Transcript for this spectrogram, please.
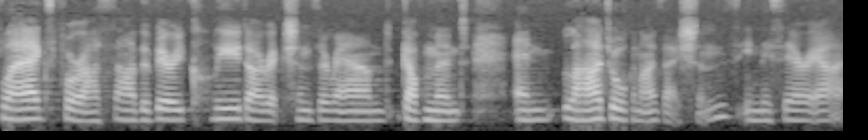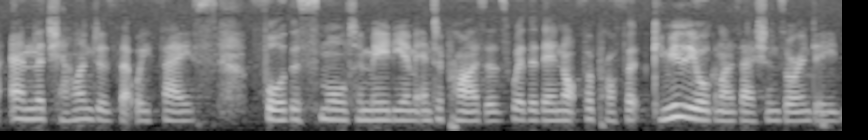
flags for us are the very clear directions around government and large organisations in this area and the challenges that we face for the small to medium enterprises, whether they're not-for-profit community organisations or indeed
